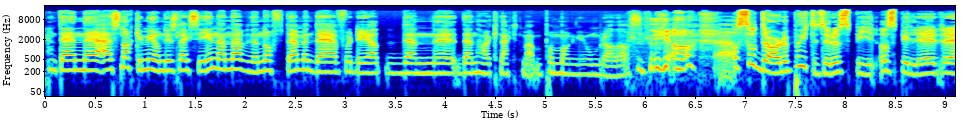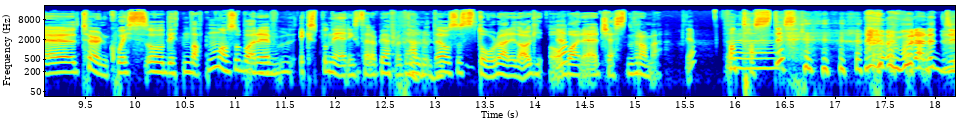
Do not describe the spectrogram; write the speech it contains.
den, eh, jeg snakker mye om dysleksien, jeg nevner den ofte, men det er fordi at den, eh, den har knekt meg på mange områder. Altså. Ja. Ja. Og så drar du på hyttetur og, spil, og spiller uh, turnquiz og ditten datten, og så bare eksponeringsterapi herfra til helvete, og så står du her i dag og Ja. bare chesten framme. Ja. Fantastisk! hvor, er det du,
